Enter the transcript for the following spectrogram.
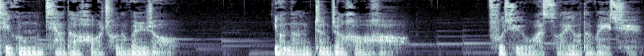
提供恰到好处的温柔，又能正正好好抚去我所有的委屈，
